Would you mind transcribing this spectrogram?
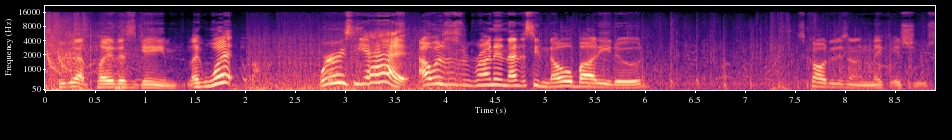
People that play this game. Like, what? Where is he at? I was just running. I didn't see nobody, dude. This Call of Duty's gonna make issues.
